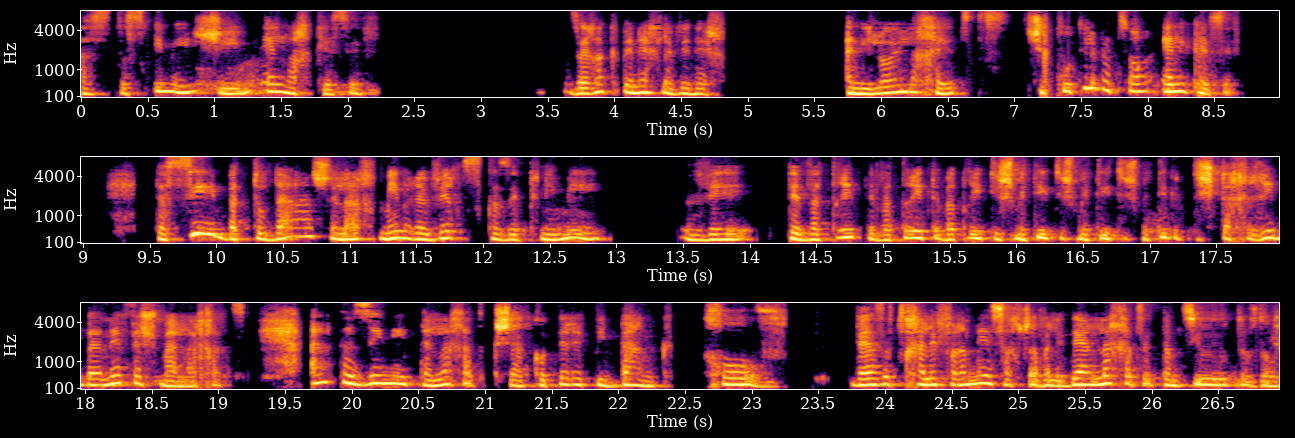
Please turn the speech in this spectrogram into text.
אז תסכימי שאם אין לך כסף, זה רק בינך לבינך. אני לא אלחץ, שיקחו אותי לבית סוהר, אין לי כסף. תעשי בתודעה שלך מין רוורס כזה פנימי, ותוותרי, תוותרי, תוותרי, תשמטי, תשמטי, תשמטי, ותשתחררי בנפש מהלחץ. אל תזיני את הלחץ כשהכותרת היא בנק, חוב, ואז את צריכה לפרנס עכשיו על ידי הלחץ את המציאות הזאת.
